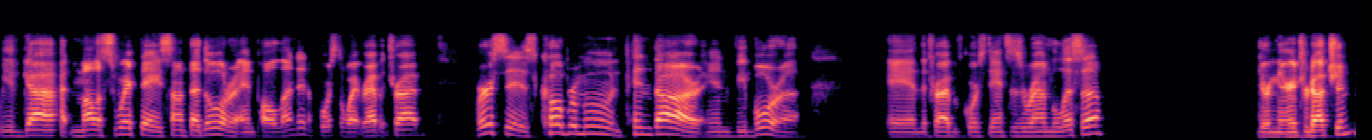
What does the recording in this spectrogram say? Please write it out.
we've got Malasuerte, Saltador, and Paul London, of course, the White Rabbit Tribe, versus Kobra Moon, Pindar, and Vibora. And the tribe, of course, dances around Melissa during their introduction.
